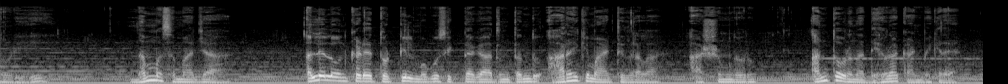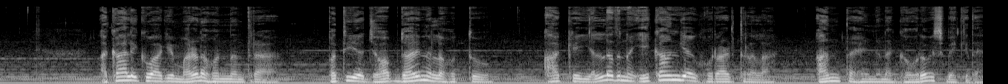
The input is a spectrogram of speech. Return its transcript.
ನೋಡಿ, ನಮ್ಮ ಸಮಾಜ ಅಲ್ಲೆಲ್ಲ ಒಂದು ಕಡೆ ತೊಟ್ಟಿಲ್ ಮಗು ಸಿಕ್ಕಿದಾಗ ಅದನ್ನ ತಂದು ಆರೈಕೆ ಮಾಡ್ತಿದ್ರಲ್ಲ, ಆಶ್ರಮದವರು, ಅಂಥವ್ರನ್ನ ದೇವರ ಕಾಣಬೇಕಿದೆ. ಅಕಾಲಿಕವಾಗಿ ಮರಣ ಹೊಂದ ನಂತರ ಪತಿಯ ಜವಾಬ್ದಾರಿನೆಲ್ಲ ಹೊತ್ತು ಆಕೆ ಎಲ್ಲದನ್ನ ಏಕಾಂಗಿಯಾಗಿ ಹೋರಾಡ್ತಾರಲ್ಲ ಅಂಥ ಹೆಣ್ಣನ್ನು ಗೌರವಿಸಬೇಕಿದೆ.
